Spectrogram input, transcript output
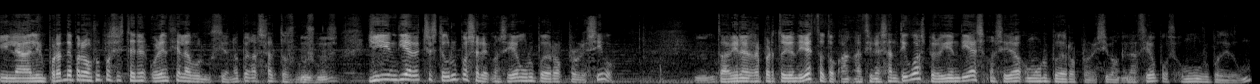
y la, lo importante para los grupos es tener coherencia en la evolución, no pegar saltos bruscos. Y hoy en día, de hecho, este grupo se le considera un grupo de rock progresivo. Todavía en el repertorio en directo tocan canciones antiguas, pero hoy en día es considerado como un grupo de rock progresivo, aunque nació pues como un grupo de Doom.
